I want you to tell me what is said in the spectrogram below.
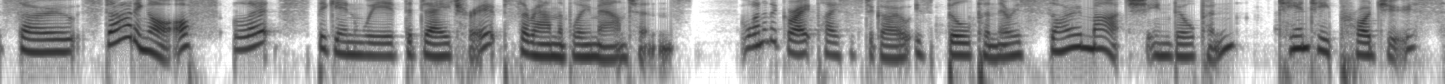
So, starting off, let's begin with the day trips around the Blue Mountains. One of the great places to go is Bilpin. There is so much in Bilpin. TNT Produce.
